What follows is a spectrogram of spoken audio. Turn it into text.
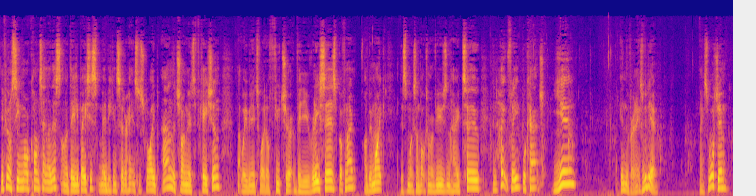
If you want to see more content like this on a daily basis, maybe consider hitting subscribe and the chime notification. That way you'll be notified of future video releases. But for now, I've been Mike. This is Mike's Unboxing Reviews and How To, and hopefully we'll catch you in the very next video. Thanks for watching.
